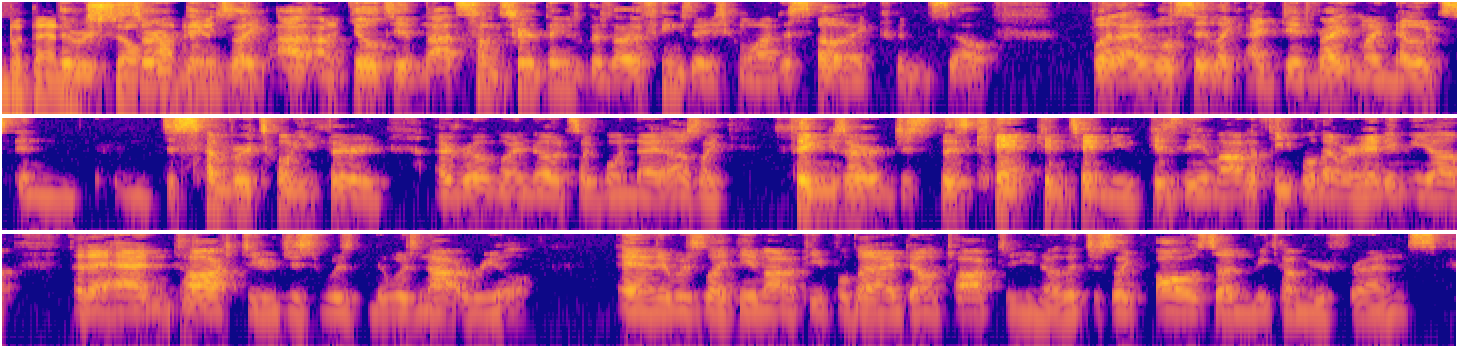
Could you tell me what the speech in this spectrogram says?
but then there were so certain things like I, am guilty of not selling certain things, but there's other things I just wanted to sell that I couldn't sell. But I will say, like, I did write my notes in December 23rd. I wrote my notes like one night. I was like, things are just this can't continue because the amount of people that were hitting me up that I hadn't talked to just was it was not real, and it was like the amount of people that I don't talk to, you know, that just like all of a sudden become your friends.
